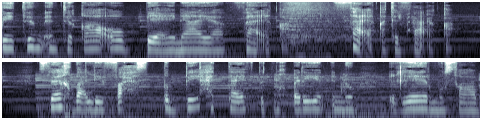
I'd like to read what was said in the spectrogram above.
بيتم انتقائه بعناية فائقة فائقة الفائقة. سيخضع لفحص طبي حتى يثبت مخبريا أنه غير مصاب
